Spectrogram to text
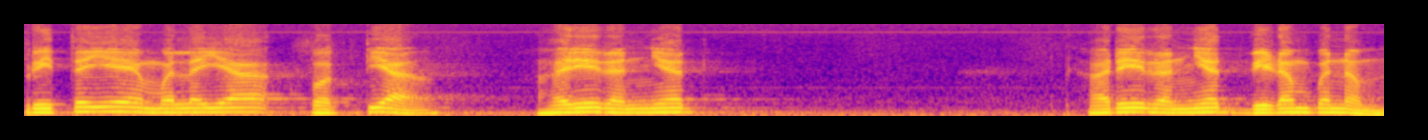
પ્રીતયે મલયા ભક્ત્યા હરિરન્યત હરિરન્યત વિડંબનમ.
